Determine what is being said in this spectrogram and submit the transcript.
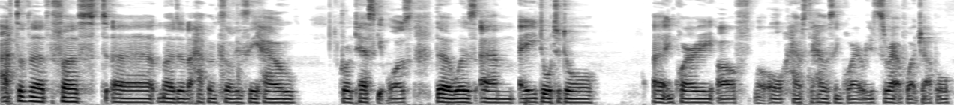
after the, the first uh, murder that happened, because obviously how grotesque it was, there was um, a door to door inquiry of, or house to house inquiries throughout Whitechapel,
